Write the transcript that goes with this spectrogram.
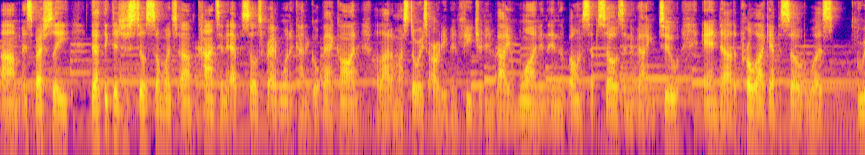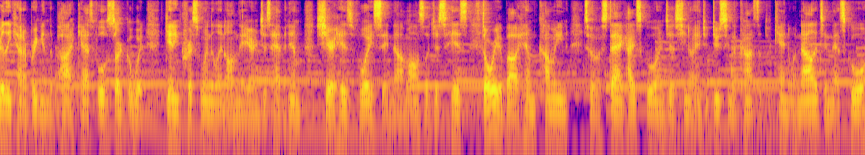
Um, especially, I think there's just still so much um, content and episodes for everyone to kind of go back on. A lot of my stories already been featured in volume one and in the bonus episodes and in volume two. And uh, the prologue episode was really kind of bringing the podcast full circle with getting Chris Wendelin on there and just having him share his voice and um, also just his story about him coming to Stagg High School and just, you know, introducing the concept of candle and knowledge in that school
